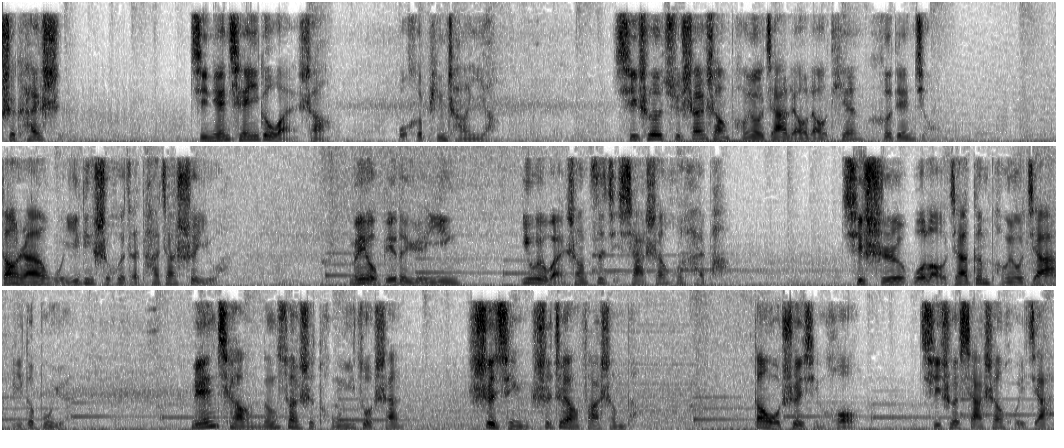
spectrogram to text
事开始。几年前一个晚上，我和平常一样，骑车去山上朋友家聊聊天，喝点酒。当然，我一定是会在他家睡一晚，没有别的原因，因为晚上自己下山会害怕。其实我老家跟朋友家离得不远，勉强能算是同一座山。事情是这样发生的：当我睡醒后，骑车下山回家，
